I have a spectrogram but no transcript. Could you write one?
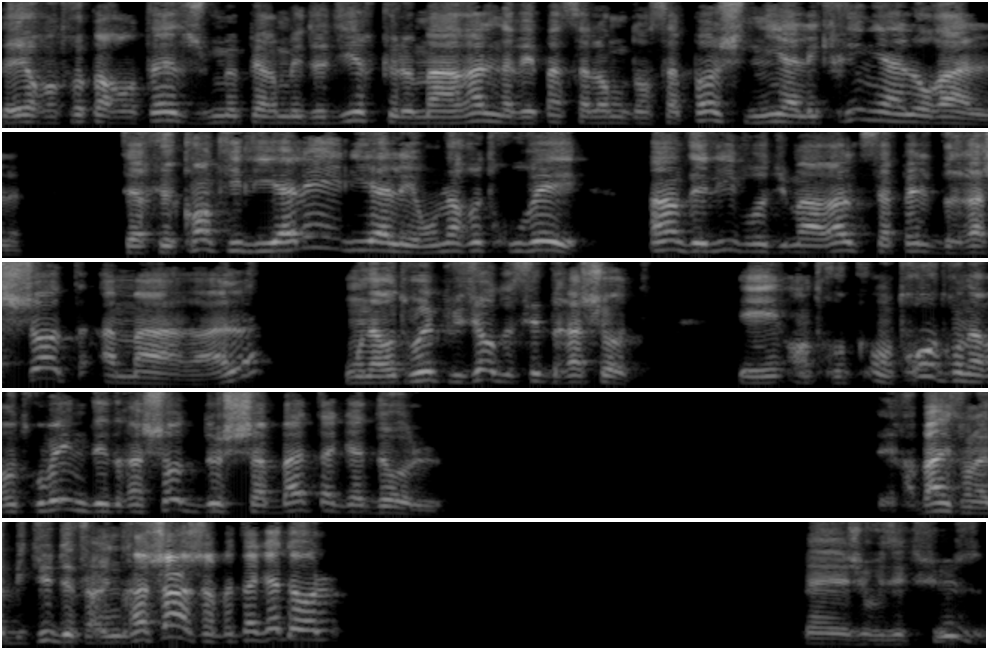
D'ailleurs, entre parenthèses, je me permets de dire que le Maharal n'avait pas sa langue dans sa poche, ni à l'écrit, ni à l'oral. C'est-à-dire que quand il y allait, il y allait. On a retrouvé un des livres du Maharal qui s'appelle Drashot à Maharal. On a retrouvé plusieurs de ces drashot. Et entre, entre autres, on a retrouvé une des drashot de Shabbat Agadol. Les rabbins, ils ont l'habitude de faire une dracha, Shabbat Agadol. Mais je vous excuse.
